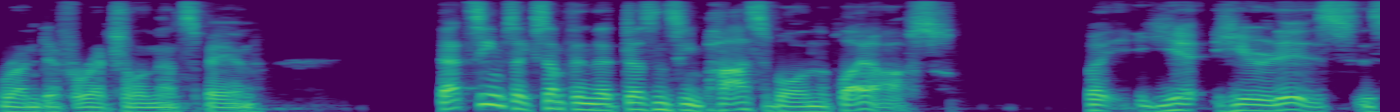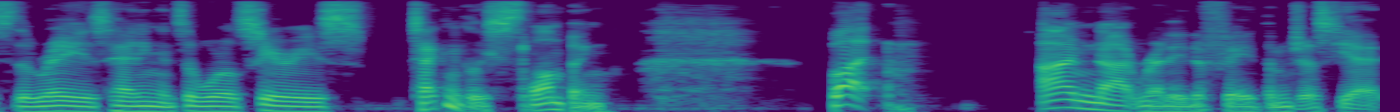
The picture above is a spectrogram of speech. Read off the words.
run differential in that span. That seems like something that doesn't seem possible in the playoffs. But yet here it is. It's the Rays heading into the World Series, technically slumping. But I'm not ready to fade them just yet.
